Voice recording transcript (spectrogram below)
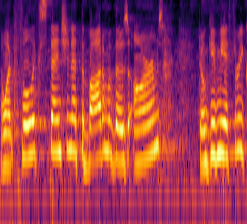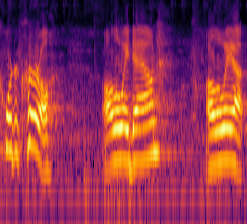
I want full extension at the bottom of those arms. Don't give me a three quarter curl. All the way down, all the way up.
